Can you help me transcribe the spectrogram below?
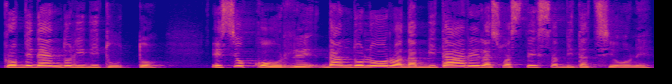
provvedendoli di tutto, e se occorre dando loro ad abitare la sua stessa abitazione.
